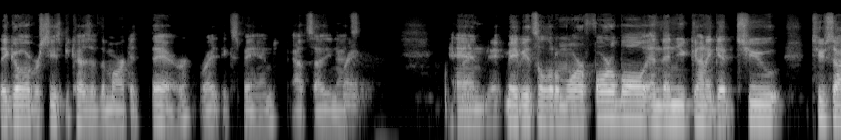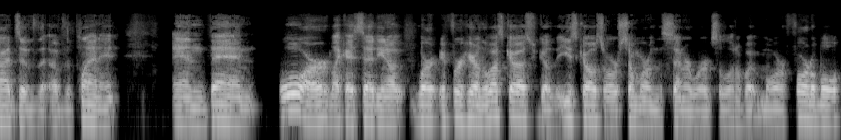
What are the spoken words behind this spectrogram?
they go overseas because of the market there, right? Expand outside the United right. States, and maybe it's a little more affordable, and then you kind of get two two sides of the of the planet, and then or like I said, you know, where if we're here on the West Coast, we go to the East Coast, or somewhere in the center where it's a little bit more affordable,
